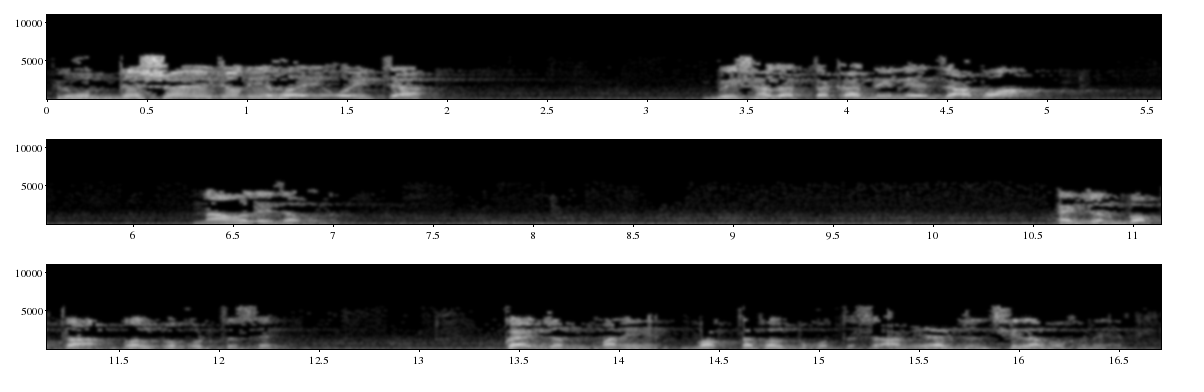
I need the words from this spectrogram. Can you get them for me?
কিন্তু উদ্দেশ্যই যদি হয় ওইটা বিশ হাজার টাকা দিলে যাব না হলে যাব না। একজন বক্তা গল্প করতেছে কয়েকজন মানে বক্তা গল্প করতেছে আমিও একজন ছিলাম ওখানে আর কি।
